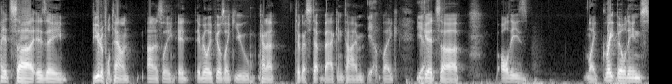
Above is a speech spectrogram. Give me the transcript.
It's uh is a beautiful town, honestly. It it really feels like you kind of took a step back in time. Yeah. Like you Yeah. get uh all these like great buildings,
